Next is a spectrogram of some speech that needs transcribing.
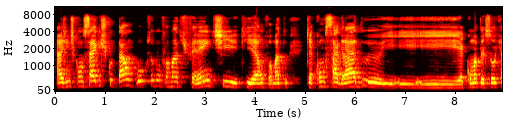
a gente consegue escutar um pouco sobre um formato diferente, que é um formato que é consagrado e, e, é com uma pessoa que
